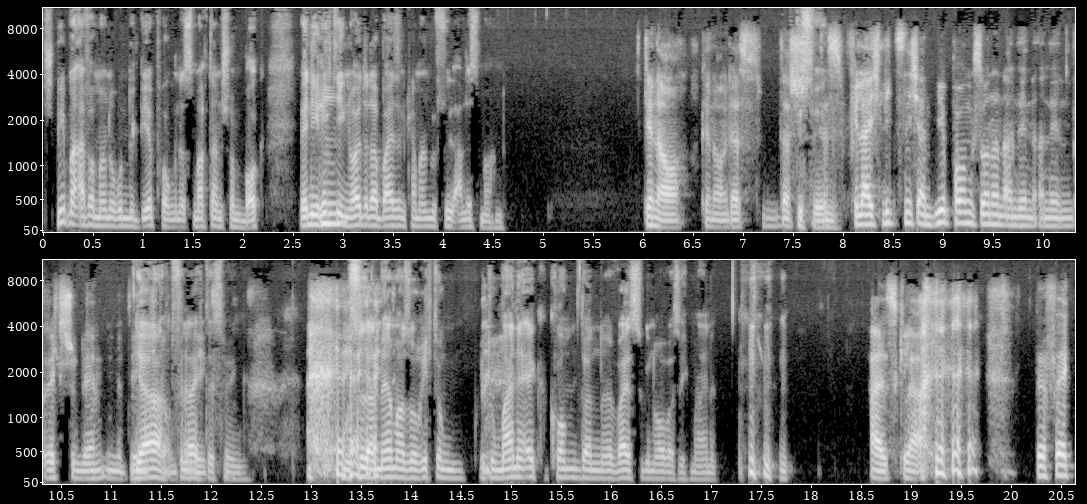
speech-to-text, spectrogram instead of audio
spielt man einfach mal eine Runde Bierpong. Das macht dann schon Bock. Wenn die mhm. richtigen Leute dabei sind, kann man gefühlt alles machen. Genau, genau. Das, das, das vielleicht liegt es nicht an Bierpong, sondern an den, an den Rechtsstudenten, mit denen ja, ich da vielleicht deswegen. Musst du dann mehr mal so Richtung, Richtung meine Ecke kommen, dann äh, weißt du genau, was ich meine. Alles klar. Perfekt.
